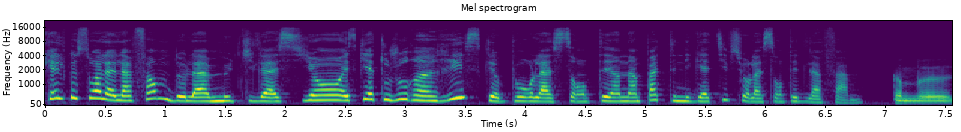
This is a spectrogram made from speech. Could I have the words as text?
quelle que soit la, forme de la mutilation, est-ce qu'il y a toujours un risque pour la santé, un impact négatif sur la santé de la femme? Comme euh,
